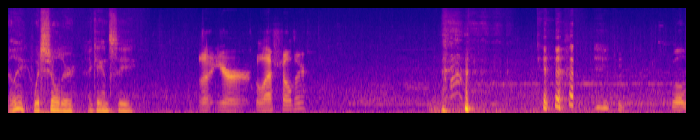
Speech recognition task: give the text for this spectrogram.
Really? Which shoulder? I can't see. The- Your left shoulder. Well,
